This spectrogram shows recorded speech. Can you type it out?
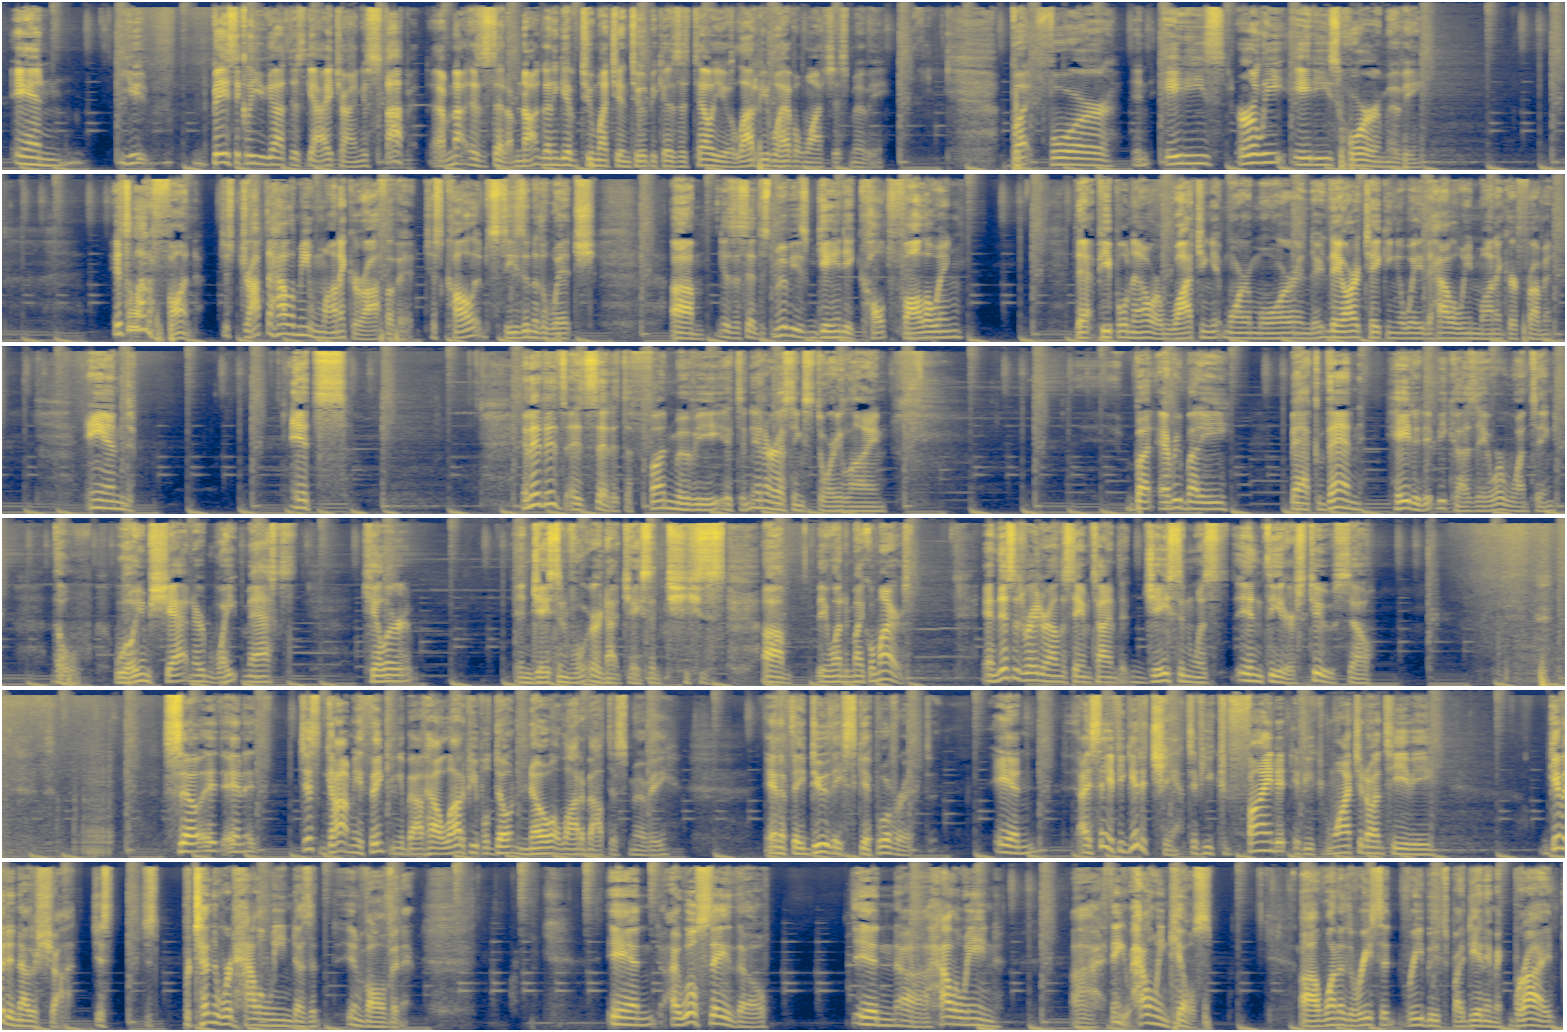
and you basically you got this guy trying to stop it. I'm not, as I said, I'm not going to give too much into it because I tell you, a lot of people haven't watched this movie. But for an 80s, early 80s horror movie, it's a lot of fun just drop the Halloween moniker off of it. Just call it Season of the Witch. Um, as I said, this movie has gained a cult following that people now are watching it more and more, and they are taking away the Halloween moniker from it. And it's and it is as I said, it's a fun movie. It's an interesting storyline. But everybody back then hated it because they were wanting the William Shatner White Mask Killer and Jason, or not Jason, Jesus. Um, they wanted Michael Myers. And this is right around the same time that Jason was in theaters too. So, so it, and it just got me thinking about how a lot of people don't know a lot about this movie. And if they do, they skip over it. And I say, if you get a chance, if you could find it, if you can watch it on TV, give it another shot. Just just pretend the word Halloween doesn't involve in it. And I will say though, in uh, Halloween, uh, I think Halloween Kills, uh, one of the recent reboots by Danny McBride,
